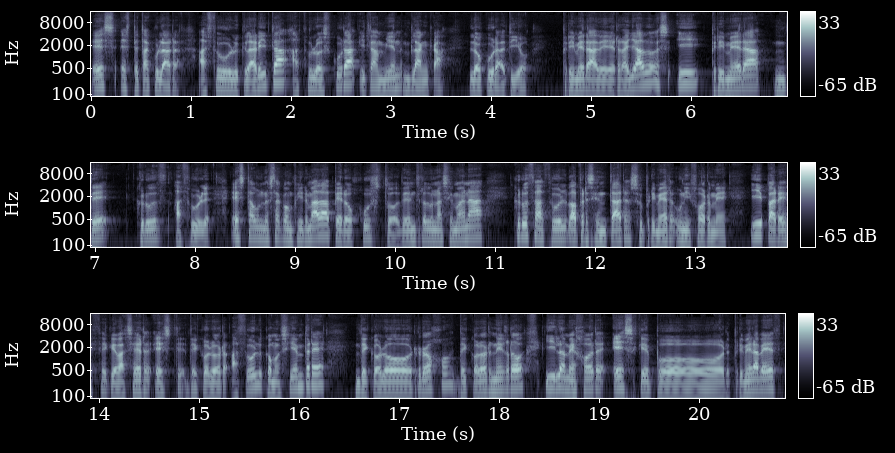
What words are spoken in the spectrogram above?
es espectacular. Azul clarita, azul oscura y también blanca. Locura, tío. Primera de rayados y primera de Cruz Azul. Esta aún no está confirmada, pero justo dentro de una semana Cruz Azul va a presentar su primer uniforme y parece que va a ser este, de color azul como siempre, de color rojo, de color negro y lo mejor es que por primera vez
